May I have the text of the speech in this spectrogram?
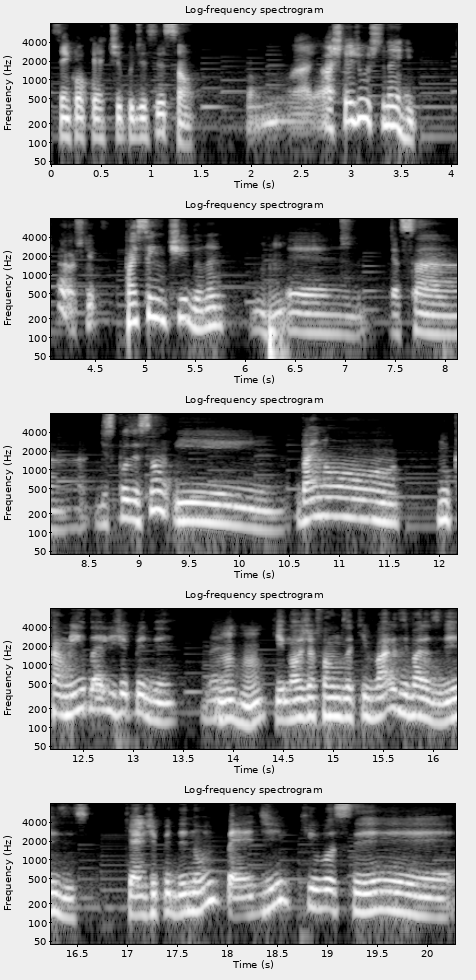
sem qualquer tipo de exceção. Então, acho que é justo, né, Henrique? É, acho que faz sentido, né? Uhum. É, essa disposição e vai no, no caminho da LGPD, né? Uhum. Que nós já falamos aqui várias e várias vezes que a LGPD não impede que você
